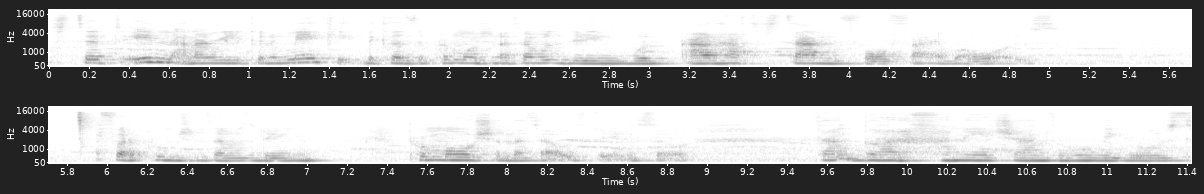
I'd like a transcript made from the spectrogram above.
stepped in and I really couldn't make it because the promotion that I was doing would I'd have to stand for five hours for the promotions I was doing promotion that I was doing. So thank God for nature and the Holy Ghost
